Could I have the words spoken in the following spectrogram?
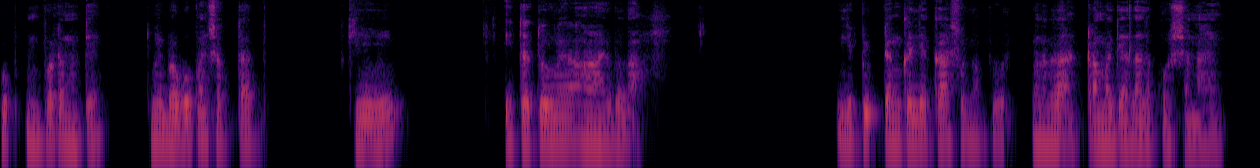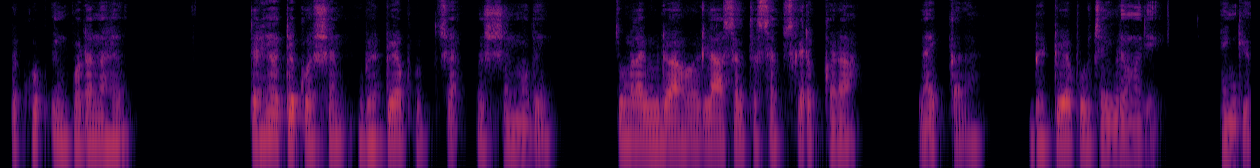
खूप इम्पॉर्टंट होते. तुम्ही बघू पण शकतात की इथं तुम्ही हा आहे बघा. लिपिक टंकलेखा सोलापूर दोन हजार अठरामध्ये आलेला क्वेश्चन आहे. तर खूप इम्पॉर्टंट आहे. तर हे होते क्वेश्चन भेटूया पुढच्या क्वेश्चनमध्ये तुम्हाला व्हिडिओ आवडला असेल तर सबस्क्राईब करा लाईक करा. भेटूया पुढच्या व्हिडिओमध्ये थँक्यू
